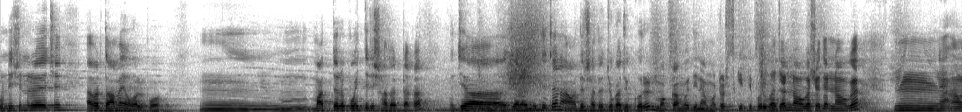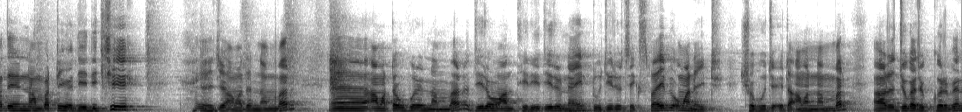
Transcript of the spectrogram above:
কন্ডিশন রয়েছে, আবার দামে অল্প। মাত্র পঁয়ত্রিশ হাজার টাকা। যা, যারা নিতে চান আমাদের সাথে যোগাযোগ করুন। মক্কা মদিনা মোটরস, কীর্তিপুর বাজার, নওগাঁ, সদর নওগাঁ। আমাদের নাম্বারটি দিয়ে দিচ্ছি। এই যে আমাদের নাম্বার। আমারটা উপরের number, zero one three zero nine two zero six five one eight. সবুজ, এটা আমার নাম্বার। আর যোগাযোগ করবেন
